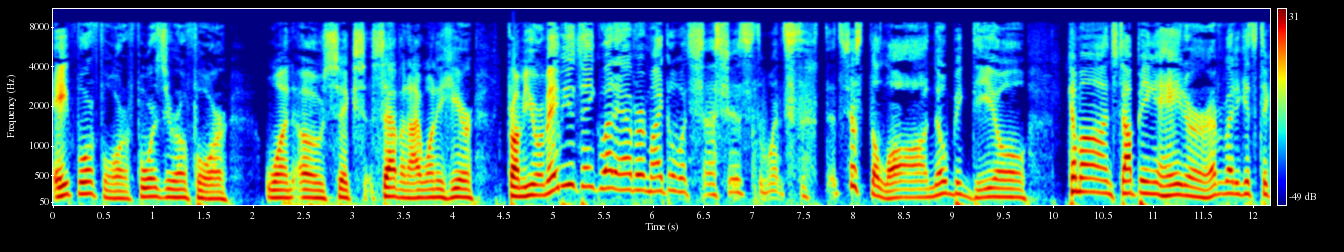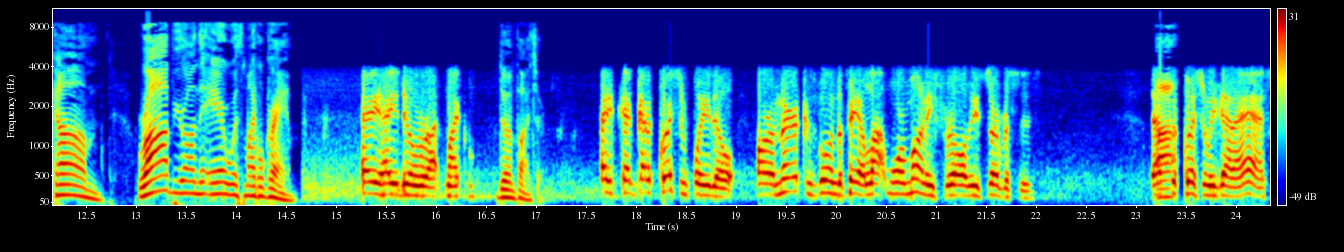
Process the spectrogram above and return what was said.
844-404-1067. I want to hear from you. Or maybe you think, whatever, Michael, what's, that's just, what's, it's just the law. No big deal. Come on, stop being a hater. Everybody gets to come. Rob, you're on the air with Michael Graham. Hey, how you doing, Michael? Doing fine, sir. Hey, I got a question for you though. Are Americans willing to pay a lot more money for all these services? That's Uh, the question we got to ask.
